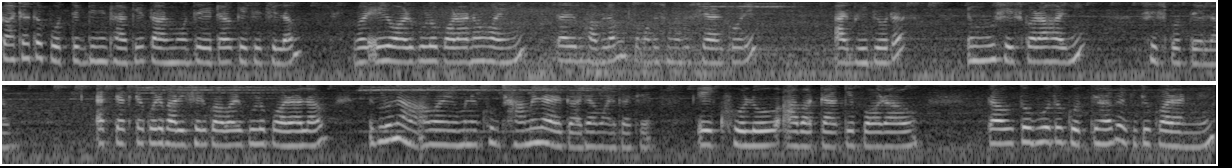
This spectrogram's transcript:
কাঁচা তো প্রত্যেক দিনই থাকে, তার মধ্যে এটাও কেচেছিলাম। এবার এই ওয়ারগুলো পরানো হয়নি, তাই ভাবলাম তোমাদের সঙ্গে একটু শেয়ার করি। আর ভিডিওটা এমনিও শেষ করা হয়নি, শেষ করতে এলাম। একটা একটা করে বালিশের কভারগুলো পরালাম। এগুলো না আমার মানে খুব ঝামেলার কাজ আমার কাছে। এই খোলো আবার তাকে পরাও, তাও তবুও তো করতে হবে, কিছু করার নেই।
